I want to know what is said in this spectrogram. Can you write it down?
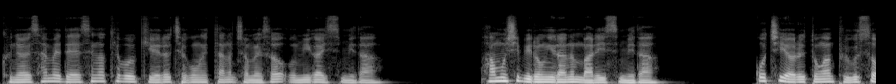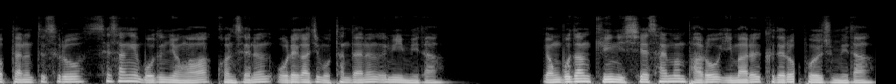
그녀의 삶에 대해 생각해 볼 기회를 제공했다는 점에서 의미가 있습니다. 화무시비롱이라는 말이 있습니다. 꽃이 열흘 동안 붉을 수 없다는 뜻으로 세상의 모든 영화와 권세는 오래가지 못한다는 의미입니다. 영보당 귀인 이 씨의 삶은 바로 이 말을 그대로 보여줍니다.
